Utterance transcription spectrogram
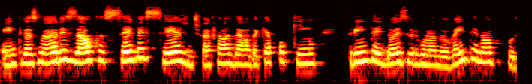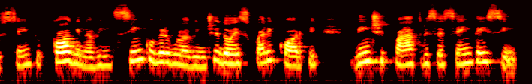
Entre as maiores altas, CVC, a gente vai falar dela daqui a pouquinho, 32,99%, Cogna 25,22%, Qualicorp 24,65%.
